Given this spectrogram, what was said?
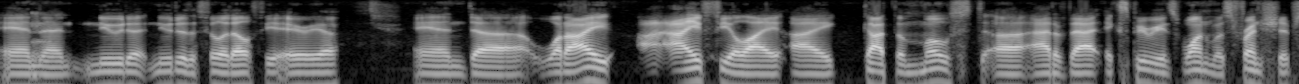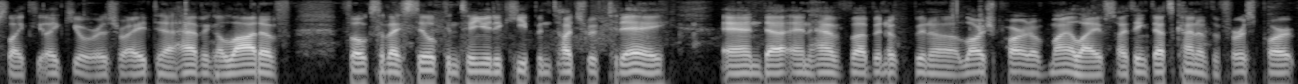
and then new to new to the Philadelphia area. And uh, what I I feel I I got the most uh, out of that experience. One was friendships like like yours right? Uh, having a lot of folks that I still continue to keep in touch with today and uh, and have uh, been a, been a large part of my life. So I think that's kind of the first part.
